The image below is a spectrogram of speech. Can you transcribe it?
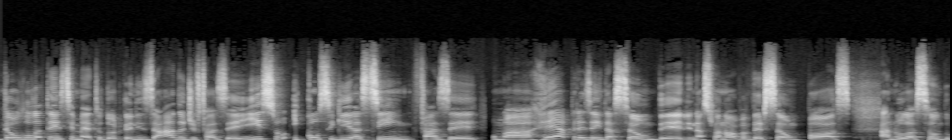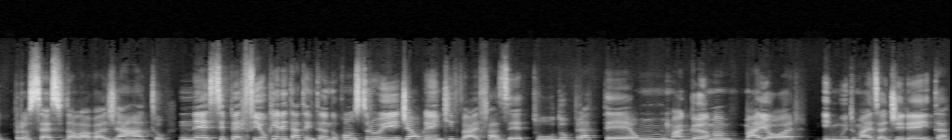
Então, o Lula tem esse método organizado de fazer isso e conseguir, assim, fazer uma reapresentação dele na sua nova versão pós-anulação do processo da Lava Jato, nesse perfil que ele está tentando construir de alguém que vai fazer tudo para ter uma gama maior e muito mais à direita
